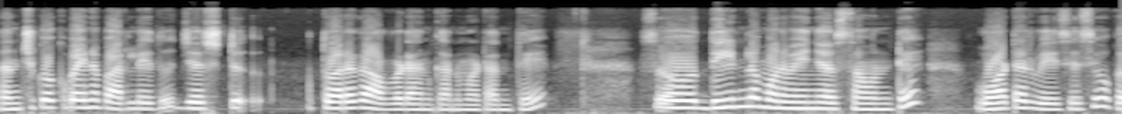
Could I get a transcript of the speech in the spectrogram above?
దంచుకోకపోయినా పర్లేదు. జస్ట్ త్వరగా అవ్వడానికి అనమాట అంతే. సో దీనిలో మనం ఏం చేస్తామంటే వాటర్ వేసేసి ఒక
